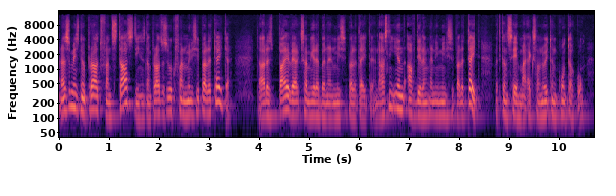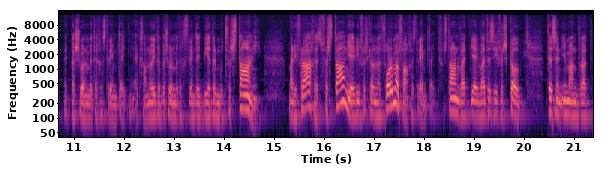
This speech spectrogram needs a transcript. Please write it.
En as 'n mens nou praat van staatsdiens, dan praat ons ook van munisipaliteite. Daar is baie werksamehede binne munisipaliteite en daar's nie een afdeling in die munisipaliteit wat kan sê maar ek sal nooit in kontak kom met persone met 'n gestremdheid nie. Ek sal nooit 'n persoon met 'n gestremdheid beter moet verstaan nie. Maar die vraag is, verstaan jy die verskillende forme van gestremdheid? Verstaan wat jy wat is die verskil tussen iemand wat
